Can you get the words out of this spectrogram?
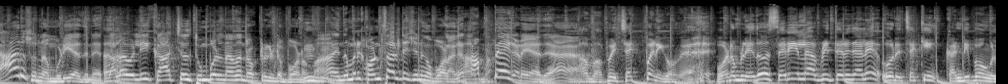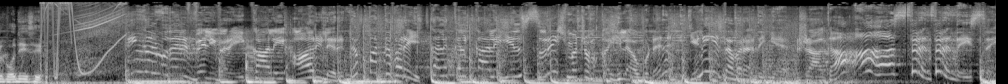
யாரு சொன்னா முடியாதுன்னு? தலைவலி காய்ச்சல் தும்பல்னா தான் டாக்டர் கிட்ட போனோமா இந்த மாதிரி கன்சல்டேஷனுக்கு போலாங்க. தப்பே கிடையாது ஆமா போய் செக் பண்ணிக்கோங்க. உடம்புல ஏதோ சரியில்லை அப்படி தெரிஞ்சாலே ஒரு செக்கிங் கண்டிப்பா உங்களுக்கு உதவி செய்யும். திங்கள் முதல் வெளிவரை காலை ஆறிலிருந்து பத்து வரை. கலக்கல் காலையில் சுரேஷ் மற்றும் அகிலாவுடன் இணைய தவறாதீங்க. ராகா ஆஹா சிறந்த சிறந்த இசை.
